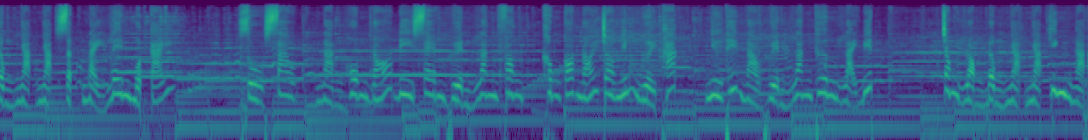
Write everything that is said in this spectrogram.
đồng nhạc nhạc giật nảy lên một cái. Dù sao, nàng hôm đó đi xem huyền Lăng Phong, Không có nói cho những người khác, Như thế nào huyền Lăng Thương lại biết. Trong lòng đồng nhạc nhạc kinh ngạc.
